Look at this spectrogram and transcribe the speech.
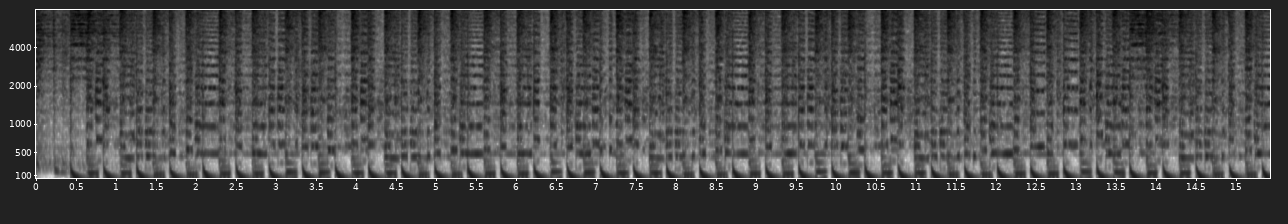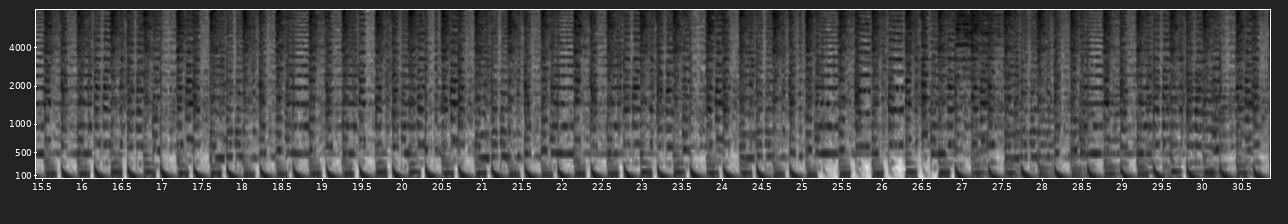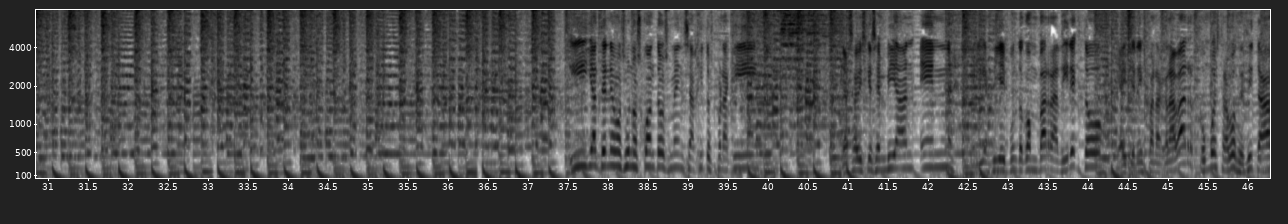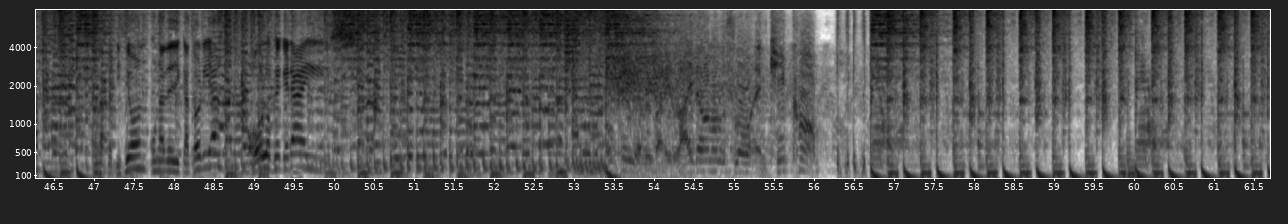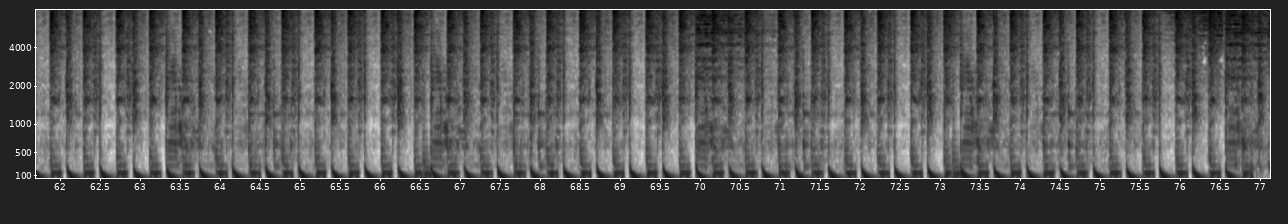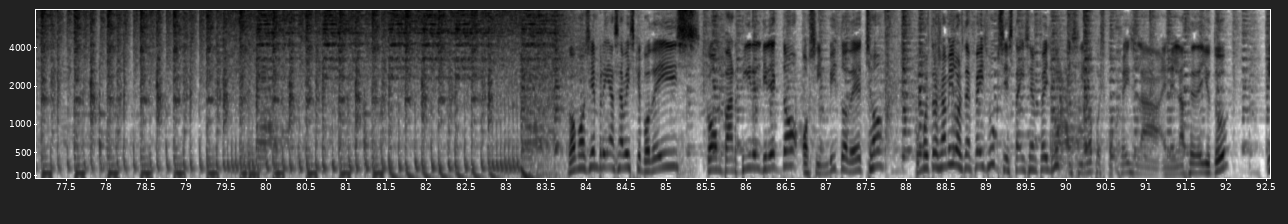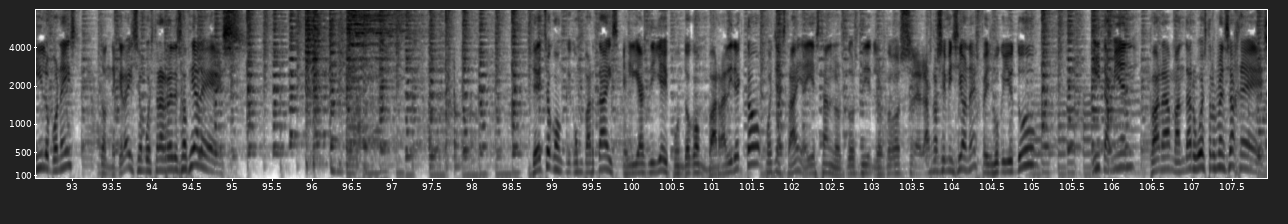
Unos cuantos mensajitos por aquí. Ya sabéis que se envían en eliasdj.com barra directo y ahí tenéis para grabar con vuestra vocecita una petición, una dedicatoria o lo que queráis. Como siempre ya sabéis que podéis compartir el directo, os invito de hecho con vuestros amigos de Facebook si estáis en Facebook y si no pues cogéis la- el enlace de YouTube y lo ponéis donde queráis en vuestras redes sociales. De hecho, con que compartáis eliasdj.com barra directo, pues ya está, y ahí están los los dos, eh, las dos emisiones, Facebook y YouTube, y también para mandar vuestros mensajes.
